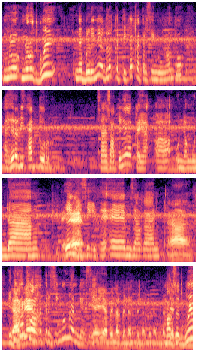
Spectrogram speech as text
menurut, menurut gue nyebelinnya adalah ketika ketersinggungan tuh akhirnya diatur salah satunya kayak eh, undang-undang ITE. ya nggak sih ITE misalkan Nah, itu ya kan akhirnya soal ketersinggungan gak sih Iya iya benar benar benar benar benar. maksud Jadi, gue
